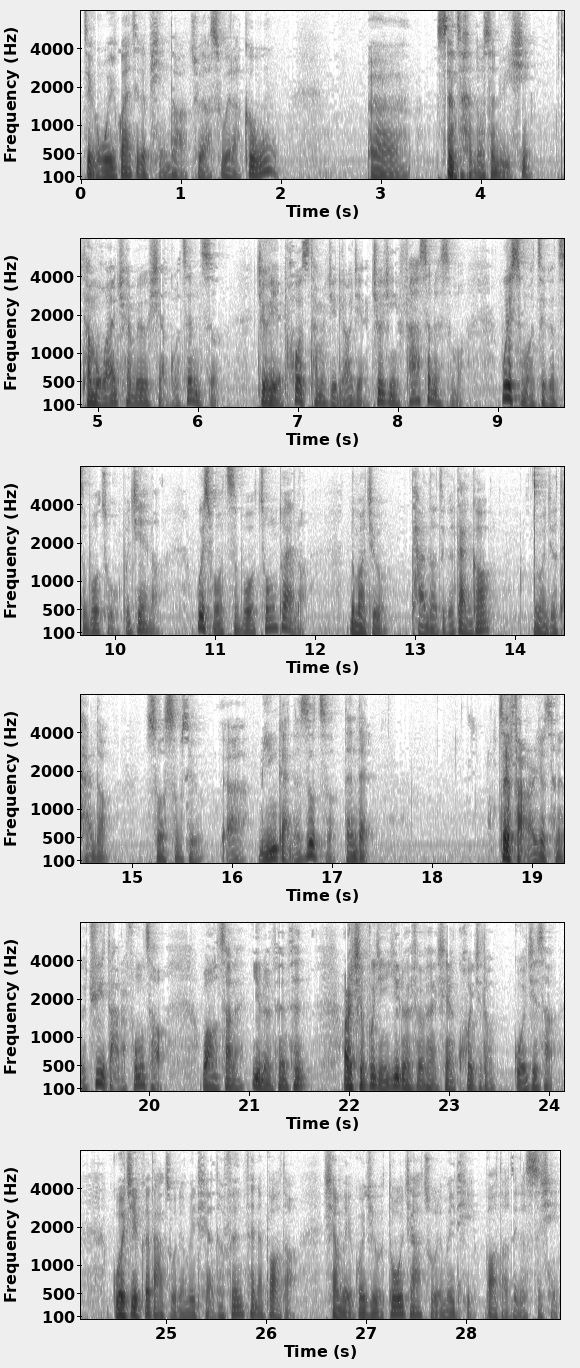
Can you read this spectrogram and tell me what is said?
这个围观这个频道，主要是为了购物，呃，甚至很多是女性，他们完全没有想过政治，这个也迫使他们去了解究竟发生了什么，为什么这个直播主不见了，为什么直播中断了，那么就谈到这个蛋糕，那么就谈到说是不是有呃敏感的日子等等。这反而就成了个巨大的风潮，网上呢议论纷纷，而且不仅议论纷纷，现在扩及到国际上，国际各大主流媒体啊都纷纷的报道，像美国就有多家主流媒体报道这个事情，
